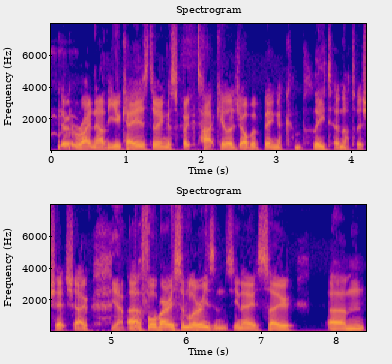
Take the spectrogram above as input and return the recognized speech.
right now, the UK is doing a spectacular job of being a complete and utter shit show. Yeah. Uh, for very similar reasons, you know. So, um,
